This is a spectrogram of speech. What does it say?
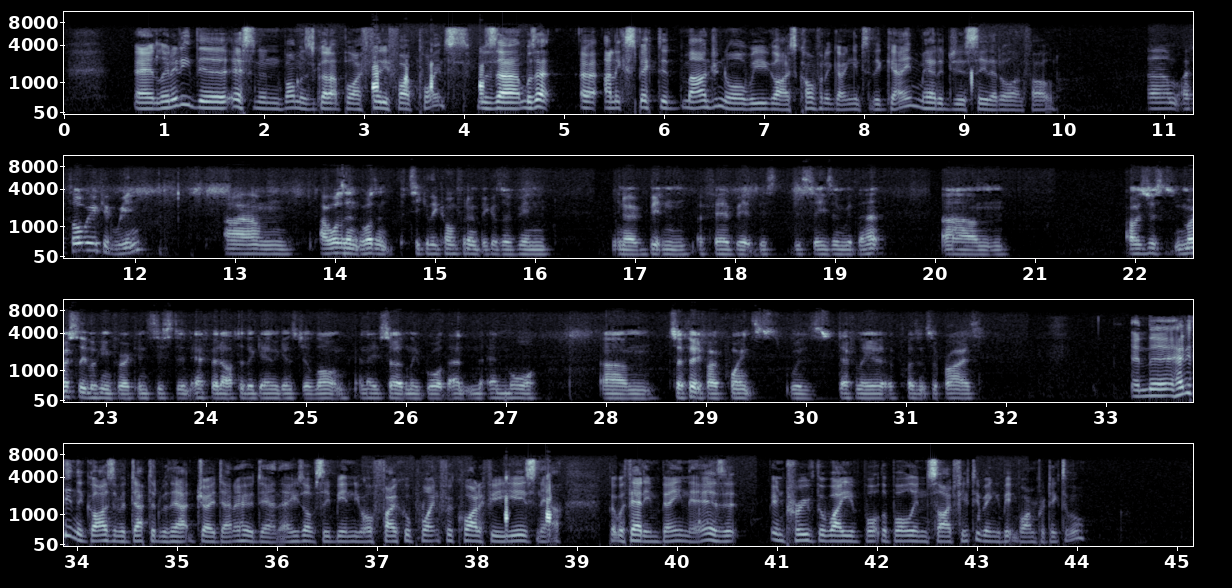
And Loonerty, the Essendon Bombers got up by 35 points. Was uh, was that an unexpected margin, or were you guys confident going into the game? How did you see that all unfold? Um, I thought we could win. Um, I wasn't wasn't particularly confident because I've been, you know, bitten a fair bit this this season with that. Um, I was just mostly looking for a consistent effort after the game against Geelong, and they certainly brought that and, and more. Um, so 35 points was definitely a, pleasant surprise. And the, how do you think the guys have adapted without Joe Daniher down there? He's obviously been your focal point for quite a few years now, but without him being there, has it improved the way you've brought the ball inside 50, being a bit more unpredictable?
